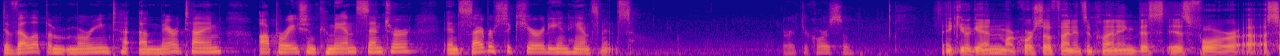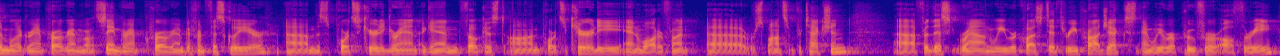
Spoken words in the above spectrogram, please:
develop a marine a maritime operation command center, and cybersecurity enhancements. Director Corso. Thank you again. Mark Corso, Finance and Planning. This is for a a similar grant program, or same grant program, different fiscal year. Um, This is Port Security Grant, again, focused on port security and waterfront uh, response and protection. Uh, For this round, we requested three projects, and we were approved for all three.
